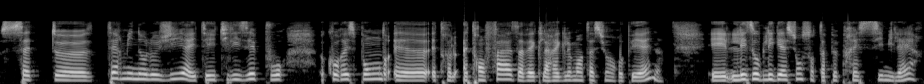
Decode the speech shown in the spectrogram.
cette terminologie a été utilisée pour correspondre, être, être en phase avec la réglementation européenne, et les obligations sont à peu près similaires.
